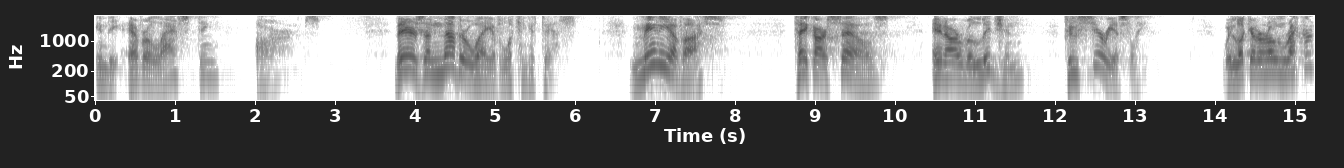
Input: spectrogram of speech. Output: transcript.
in the everlasting arms. There's another way of looking at this. Many of us take ourselves and our religion too seriously. We look at our own record,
